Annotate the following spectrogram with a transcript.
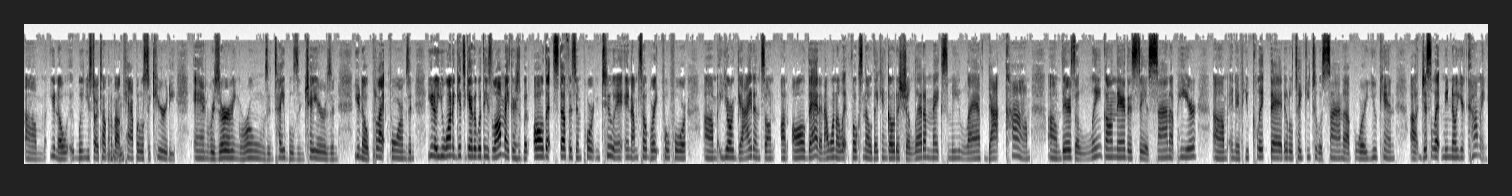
um, you know, when you start talking mm-hmm. about Capitol security and reserving rooms and tables and chairs and, you know, platforms and, you know, you want to get together with these lawmakers, but all that stuff is important too. And, and I'm so grateful for um, your guidance on, on all that. And I want to let folks know they can go to ShelettaMakesMeLaugh.com. Um, there's a link on there that says sign up here. Um, and if you click that, it'll take you to a sign up where you can uh, just let me know you're coming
